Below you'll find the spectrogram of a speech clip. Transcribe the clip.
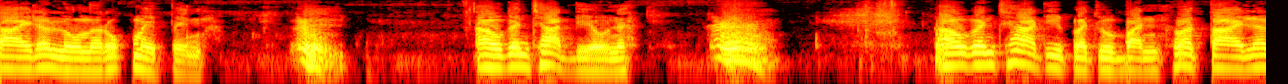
ตายแล้วลงนรกไม่เป็น เอากันชาติเดียวนะ เอากันชาติที่ปัจจุบันว่าตายแล้ว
